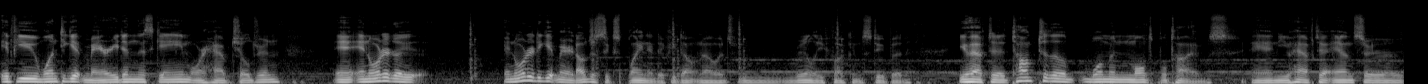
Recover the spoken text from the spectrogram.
if you want to get married in this game or have children, in, in order to in order to get married, I'll just explain it if you don't know. It's really fucking stupid. You have to talk to the woman multiple times, and you have to answer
